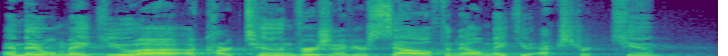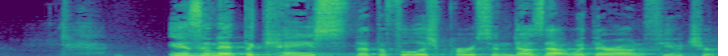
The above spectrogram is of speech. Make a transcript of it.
And they will make you a, a cartoon version of yourself and they'll make you extra cute. Isn't it the case that the foolish person does that with their own future?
